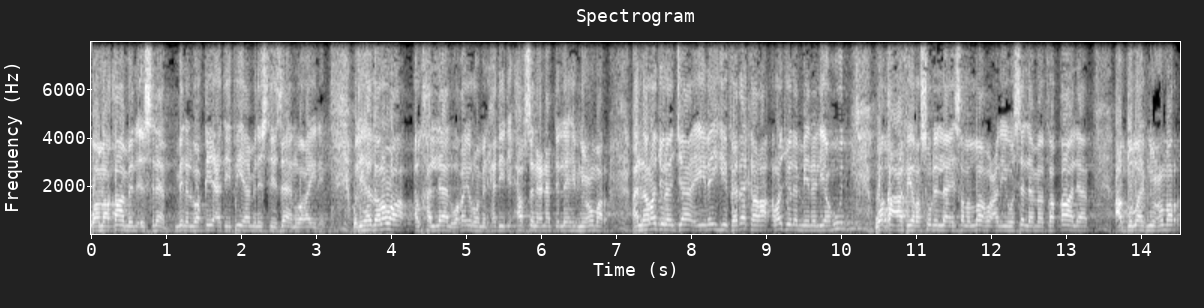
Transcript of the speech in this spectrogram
ومقام الإسلام من الوقيعة فيها من استهزاء وغيره. ولهذا روى الخلال وغيره من حديث حفص عن عبد الله بن عمر أن رجلا جاء إليه فذكر رجلا من اليهود وقع في رسول الله صلى الله عليه وسلم فقال عبد الله بن عمر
